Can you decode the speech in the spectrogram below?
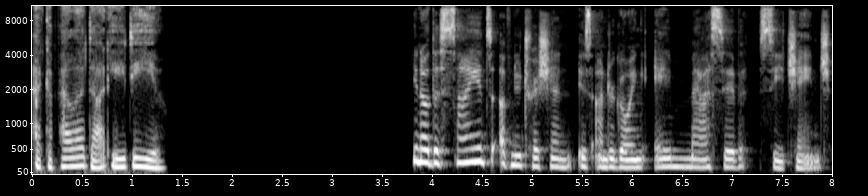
at capella.edu. You know, the science of nutrition is undergoing a massive sea change.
